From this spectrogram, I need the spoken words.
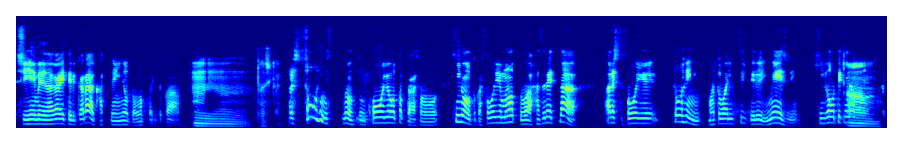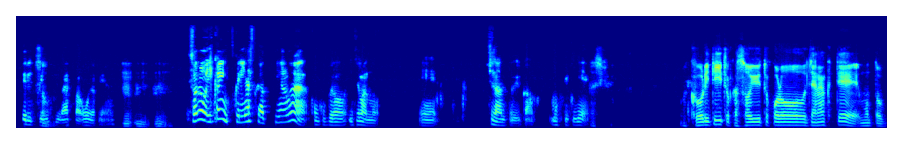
CM で流れてるから買ってみようと思ったりとか、うーん、確かあれ、商品のその効用とか、その、機能とかそういうものとは外れた、ある種そういう商品にまとわりついてるイメージ、記号的なものを作ってるっていうのがやっぱ多いわけだよね。に。うんうんうん。それをいかに作り出すかっていうのが、広告の一番の、えー、手段というか、目的で。確かに。クオリティとかそういうところじゃなくて、もっと、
